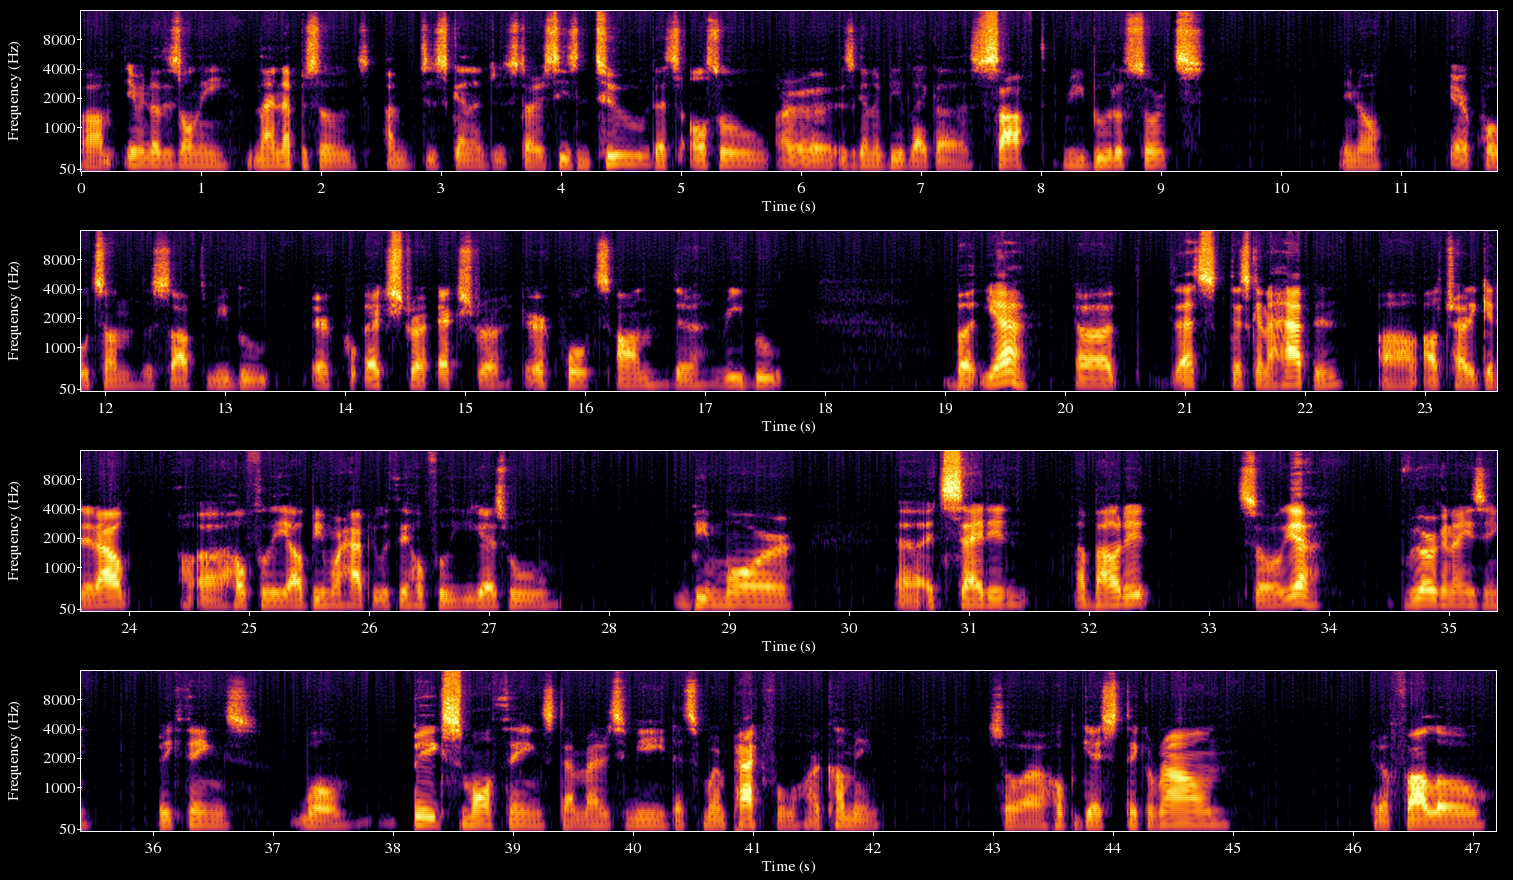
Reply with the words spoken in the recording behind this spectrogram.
Um, even though there's only nine episodes, I'm just gonna do start a season two. That's also uh, is gonna be like a soft reboot of sorts. You know, air quotes on the soft reboot. Air qu- extra extra air quotes on the reboot. But yeah, uh, that's that's gonna happen. Uh, I'll try to get it out. Uh, hopefully, I'll be more happy with it. Hopefully, you guys will be more uh, excited about it. So, yeah, reorganizing big things. Well, big, small things that matter to me, that's more impactful, are coming. So, I uh, hope you guys stick around, hit a follow,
